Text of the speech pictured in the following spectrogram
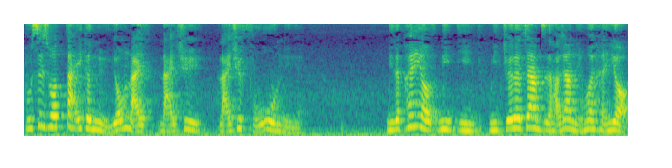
不是说带一个女佣来来去来去服务你，你的朋友，你你你觉得这样子好像你会很有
